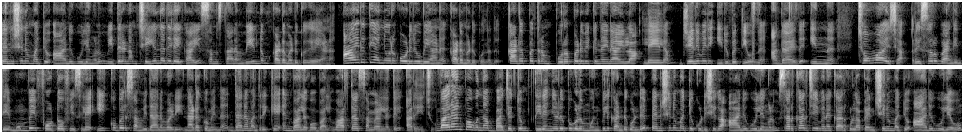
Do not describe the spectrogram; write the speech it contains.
പെൻഷനും മറ്റു ആനുകൂല്യങ്ങളും വിതരണം ചെയ്യുന്നതിലേക്കായി സംസ്ഥാനം വീണ്ടും കടമെടുക്കുകയാണ്. ആയിരത്തി അഞ്ഞൂറ് കോടി രൂപയാണ് കടമെടുക്കുന്നത്. കടപ്പത്രം പുറപ്പെടുവിക്കുന്നതിനായുള്ള ലേലം ജനുവരി ഇരുപത് ഇരുപത്തിയൊന്ന് അതായത് ഇന്ന് ചൊവ്വാഴ്ച റിസർവ് ബാങ്കിന്റെ മുംബൈ ഫോർട്ട് ഓഫീസിലെ ഇക്കുബർ സംവിധാനം വഴി നടക്കുമെന്ന് ധനമന്ത്രി കെ എൻ ബാലഗോപാൽ വാർത്താ സമ്മേളനത്തിൽ അറിയിച്ചു. വരാൻ പോകുന്ന ബജറ്റും തിരഞ്ഞെടുപ്പുകളും മുൻപിൽ കണ്ടുകൊണ്ട് പെൻഷനും മറ്റു കുടിശ്ശിക ആനുകൂല്യങ്ങളും സർക്കാർ ജീവനക്കാർക്കുള്ള പെൻഷനും മറ്റു ആനുകൂല്യവും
